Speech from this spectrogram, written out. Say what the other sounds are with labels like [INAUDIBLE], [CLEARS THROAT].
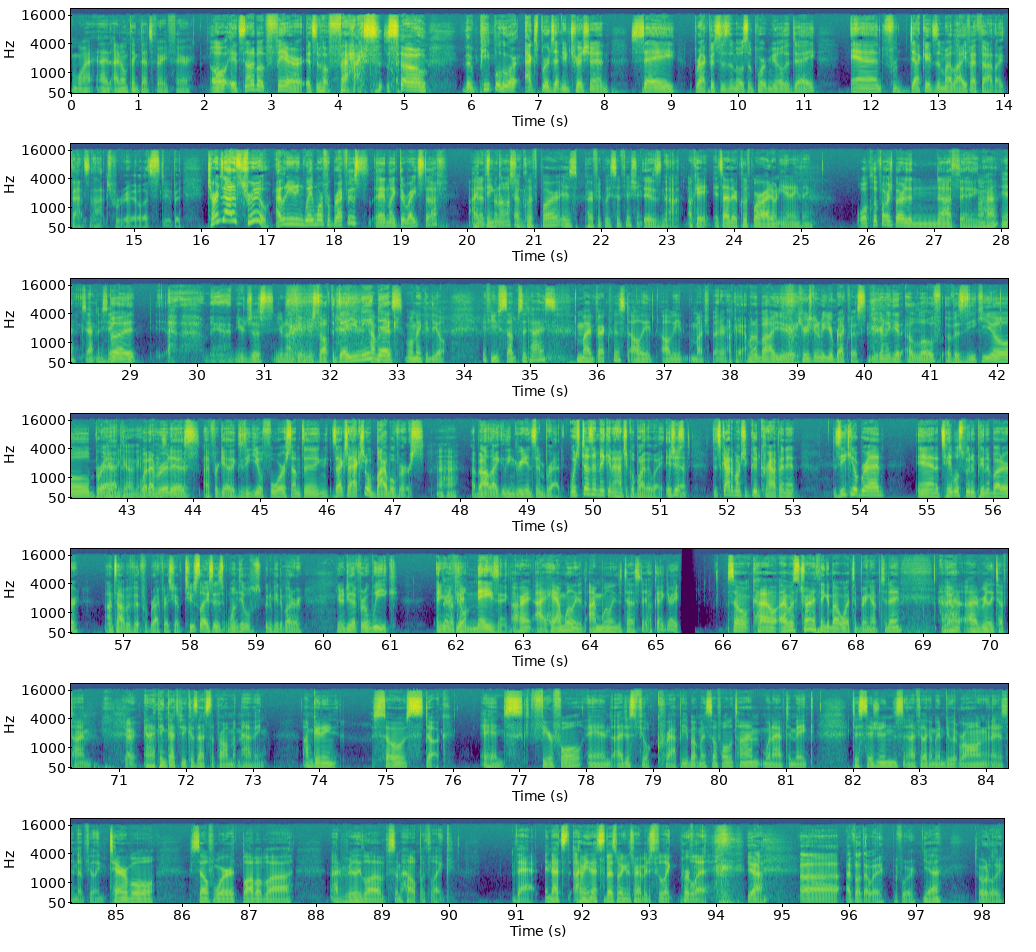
Why? I, I don't think that's very fair. Oh, it's not about fair, it's about [LAUGHS] facts. [LAUGHS] so the people who are experts at nutrition say breakfast is the most important meal of the day. And for decades in my life, I thought like that's not true. That's stupid. Turns out it's true. I've been eating way more for breakfast and like the right stuff. And I it's think been awesome. a Clif Bar is perfectly sufficient. it is not. Okay, it's either a Clif Bar or I don't eat anything. Well, Clif Bar is better than nothing. Uh huh. Yeah, exactly. See? But [SIGHS] man, you're just you're not giving yourself the day you [LAUGHS] need, How about Nick. this? We'll make a deal. If you subsidize my breakfast, I'll eat. I'll eat much better. Okay, I'm gonna buy you. Here's gonna be your breakfast. You're gonna get a loaf of Ezekiel bread, go again. whatever it Ezekiel is. I forget, like Ezekiel four or something. It's actually actual Bible verse Uh huh. about like the ingredients in bread, which doesn't make it magical, by the way. It's just it's got a bunch of good crap in it. Ezekiel bread and a tablespoon of peanut butter on top of it for breakfast. You have two slices, one tablespoon of peanut butter. You're gonna do that for a week, and you're gonna Okay. feel amazing. All right. I, hey, I'm willing to. I'm willing to test it. Okay, great. So, Kyle, I was trying to think about what to bring up today, and I, had, I had a really tough time. Okay. And I think that's because that's the problem I'm having. I'm getting so stuck and fearful, and I just feel crappy about myself all the time when I have to make decisions, and I feel like I'm going to do it wrong, and I just end up feeling terrible, self worth, blah blah blah. I'd really love some help with like that, and that's I mean that's the best way I can describe it. I just feel like Perfect. bleh. [LAUGHS] Yeah. Uh, I felt that way before. yeah. Totally.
